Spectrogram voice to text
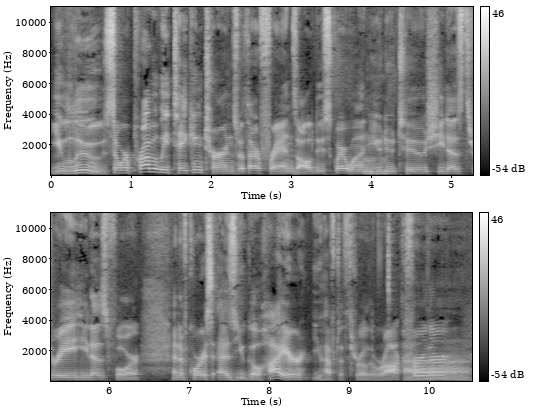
you lose. So we're probably taking turns with our friends. I'll do square one, you do Mm-hmm. two, she does three, he does four. And of course, as you go higher, you have to throw the rock further. Ah.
